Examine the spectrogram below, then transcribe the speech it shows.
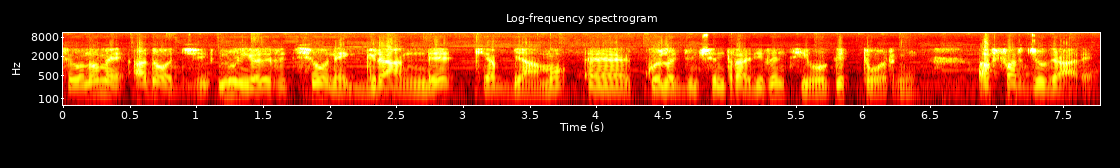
secondo me, ad oggi l'unica defezione grande che abbiamo è quella di un centrale difensivo che torni a far giocare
